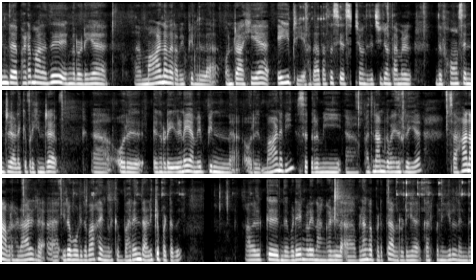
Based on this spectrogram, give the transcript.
இந்த படமானது எங்களுடைய மாணவர் அமைப்பில் ஒன்றாகிய எயிட்டி அதாவது அசோசியேஷன் தி தமிழ் தி ஃப்ரான்ஸ் என்று அழைக்கப்படுகின்ற ஒரு எங்களுடைய இணை அமைப்பின் ஒரு மாணவி சிறுமி பதினான்கு வயதுடைய சஹானா அவர்களால் இரவோடு இரவாக எங்களுக்கு வரைந்து அளிக்கப்பட்டது. அவருக்கு இந்த விடயங்களை நாங்கள் விளங்கப்படுத்த அவருடைய கற்பனையில் இந்த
